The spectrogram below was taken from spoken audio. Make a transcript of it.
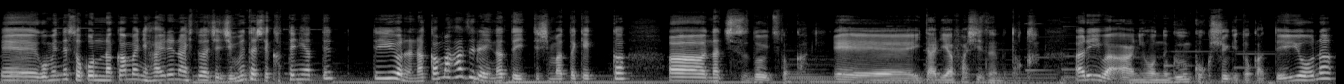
えー、ごめんね、そこの仲間に入れない人たち自分たちで勝手にやってっていうような仲間外れになっていってしまった結果、あナチスドイツとか、えー、イタリアファシズムとか、あるいは日本の軍国主義とかっていうような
